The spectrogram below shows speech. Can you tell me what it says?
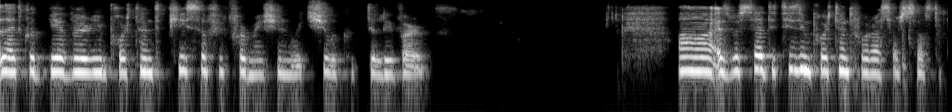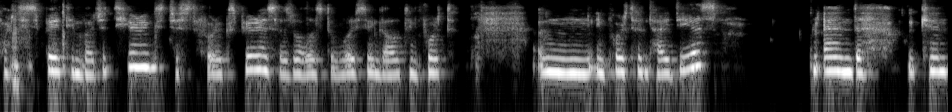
That could be a very important piece of information which we could deliver. Uh, as we said, it is important for us ourselves to participate in budget hearings just for experience as well as to voicing out important, um, important ideas. And we can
